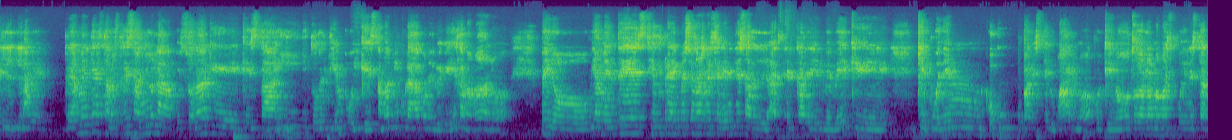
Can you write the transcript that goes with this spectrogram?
el- realmente hasta los tres años la persona que, que está ahí todo el tiempo y que está más vinculada con el bebé es la mamá, ¿no? Pero obviamente siempre hay personas referentes al, acerca del bebé que, que pueden ocupar este lugar, ¿no? Porque no todas las mamás pueden estar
